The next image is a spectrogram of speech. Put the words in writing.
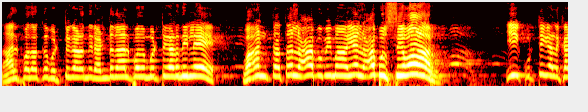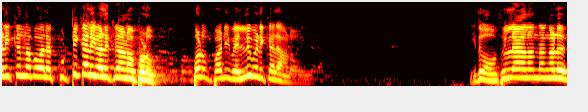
നാൽപ്പതൊക്കെ വിട്ട് കടന്ന് രണ്ട് നാൽപ്പതും വിട്ട് കടന്നില്ലേ ഈ കുട്ടികൾ കളിക്കുന്ന പോലെ കുട്ടിക്കളി കളിക്കുകയാണോ ഇപ്പോഴും? ഇപ്പോഴും പണി വെല്ലുവിളിക്കലാണോ? ഇത് ഔസുല്ലാദം ഞങ്ങൾ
